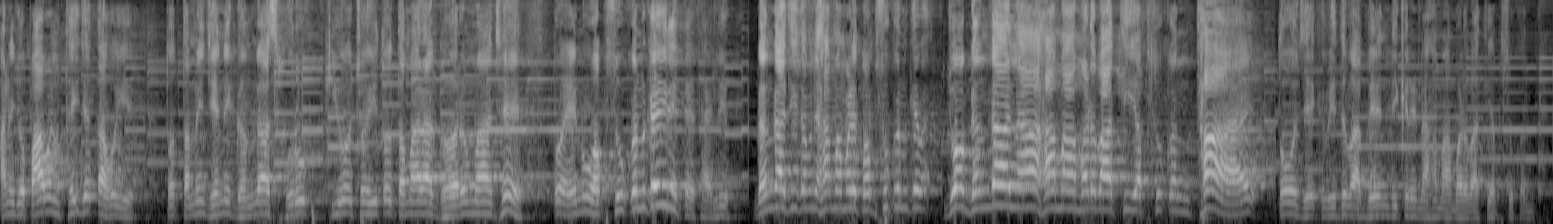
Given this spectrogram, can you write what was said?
અને જો પાવન થઈ જતા હોઈએ, તો તમે જેને ગંગા સ્વરૂપ કયો છો એ તો તમારા ઘરમાં છે. તો એનું અપસુકન કઈ રીતે થાય? લ્યો. ગંગાજી તમને હામાં મળે તો અપસુકન કહેવાય. જો ગંગાના હામાં મળવાથી અપસુકન થાય, તો જ એક વિધવા બેન દીકરીના હામાં મળવાથી અપસુકન થાય.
